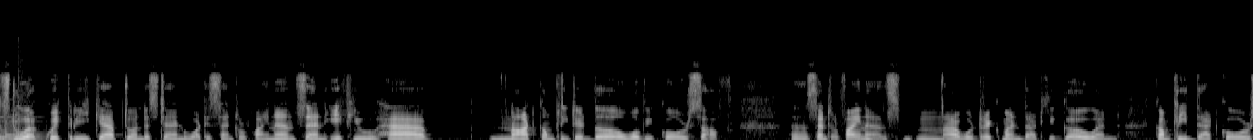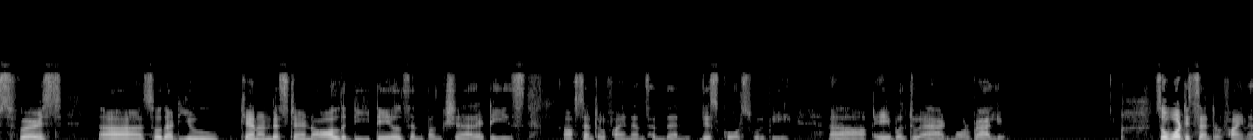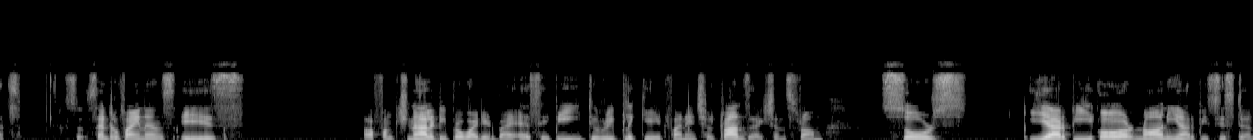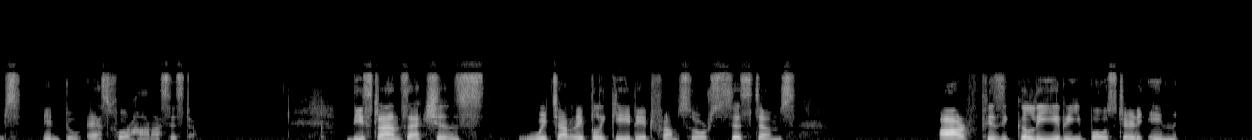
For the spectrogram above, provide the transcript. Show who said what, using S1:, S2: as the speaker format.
S1: let's do a quick recap to understand what is central finance. And if you have not completed the overview course of uh, central finance, mm, I would recommend that you go and complete that course first uh, so that you can understand all the details and functionalities of central finance and then this course will be uh, able to add more value. So what is central finance? So central finance is a functionality provided by SAP to replicate financial transactions from source ERP or non-ERP systems into S4HANA system. These transactions, which are replicated from source systems, are physically reposted in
